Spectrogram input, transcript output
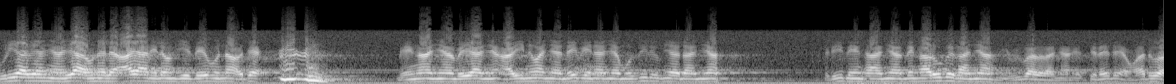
ဥရိယပညာရအောင်လည်းအာရနေလုံးကြည့်သေးဘူးနောက်တဲ့ မင်္ဂညာဗျာညာအာရိနဝညာနိဗ္ဗာန်ညာမုသိလူမြတ်တာညာပရိသင်္ခာညာသင်္ခါရုပ္ပခာညာဝိပဿနာညာနဲ့စိတ်လိုက်တဲ့အောင်အားထုတ်ရ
